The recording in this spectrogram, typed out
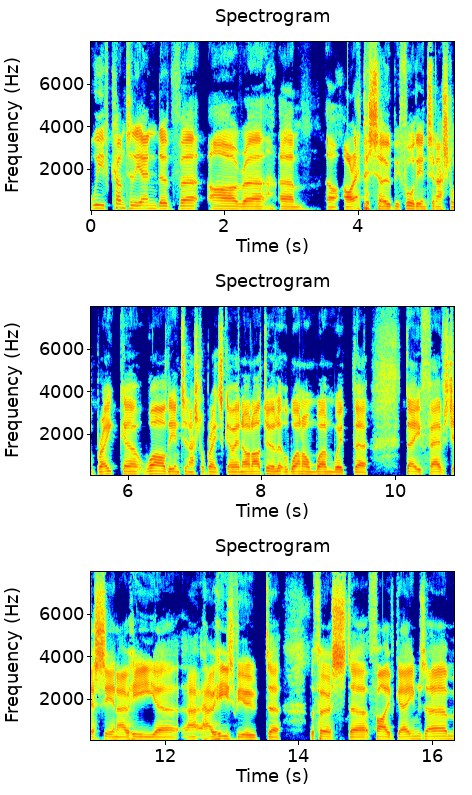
we've come to the end of uh, our. Uh, um, uh, our episode before the international break. Uh, while the international break's going on, I'll do a little one-on-one with uh, Dave Fevs, just seeing how he uh, how he's viewed uh, the first uh, five games. Um,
